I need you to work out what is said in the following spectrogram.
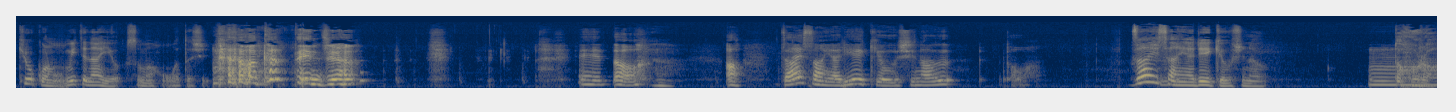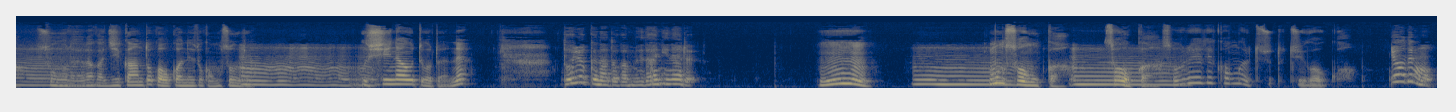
京子の見てないよスマホ。私。分かってんじゃん。えーっと、あ財産や利益を失う。と財産や利益を失う。うん。だほらそうだよ。だから時間とかお金とかもそうじゃん、うんうんうんうんうん失うってことだよね。努力などが無駄になる。うん。うもう損か、ん。そうか。それで考えるとちょっと違うか。いやでも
